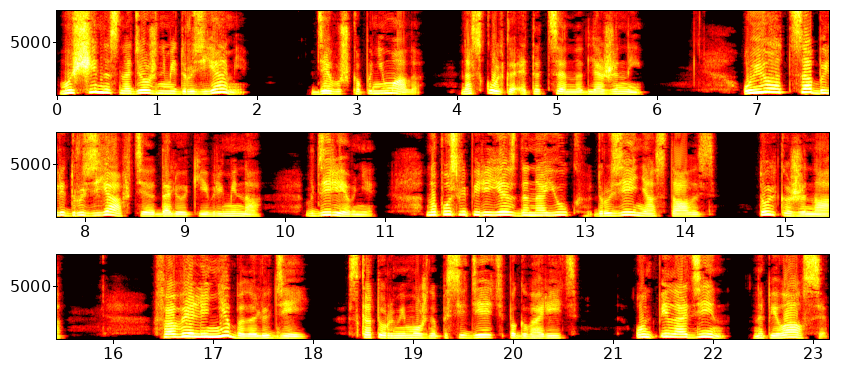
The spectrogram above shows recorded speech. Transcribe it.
Мужчина с надежными друзьями, девушка понимала, насколько это ценно для жены. У ее отца были друзья в те далекие времена, в деревне, но после переезда на юг друзей не осталось, только жена. В фавеле не было людей, с которыми можно посидеть, поговорить. Он пил один, напивался.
